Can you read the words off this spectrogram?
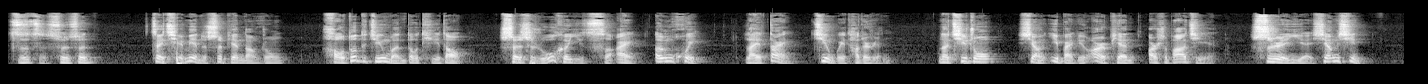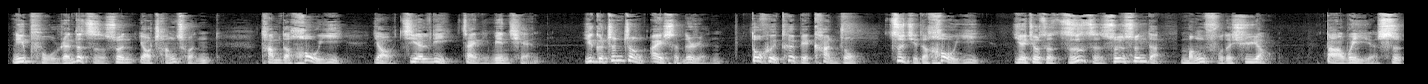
子子孙孙。在前面的诗篇当中。好多的经文都提到神是如何以慈爱恩惠来待敬畏他的人。那其中像一百零二篇二十八节，诗人也相信你仆人的子孙要长存，他们的后裔要坚立在你面前。一个真正爱神的人都会特别看重自己的后裔，也就是子子孙孙的蒙福的需要。大卫也是，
